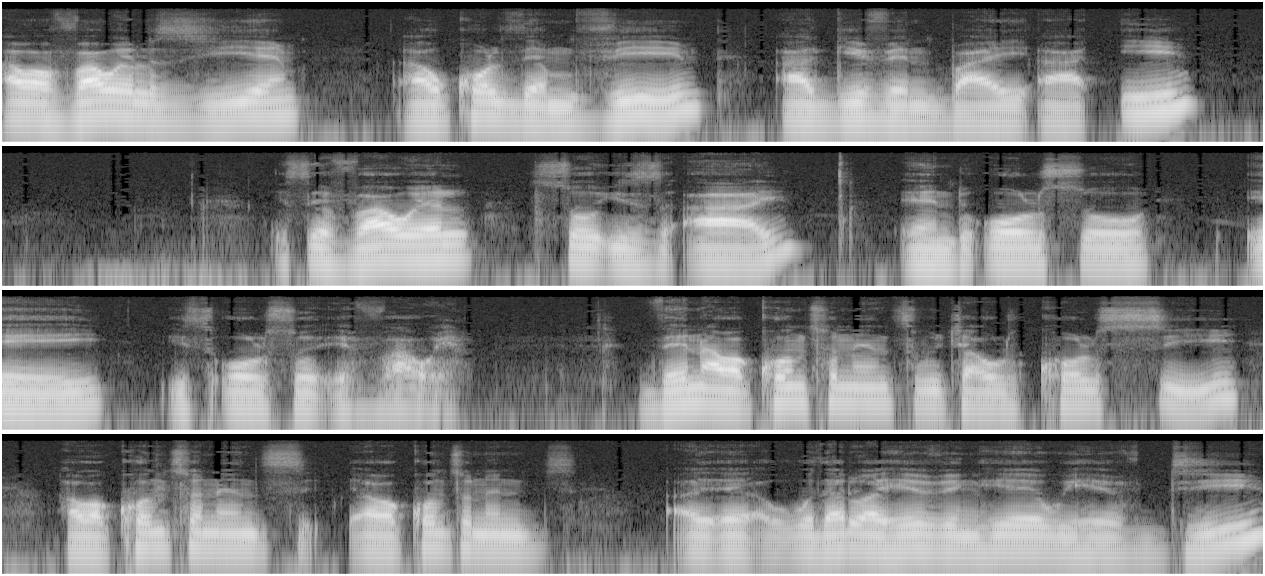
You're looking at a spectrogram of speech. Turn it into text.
Our vowels here i'll call them v are given by uh, e. It's a vowel so is i and also a is also a vowel. Then our consonants, which I will call C, our consonants, our consonants uh, uh, that we're having here, we have D,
